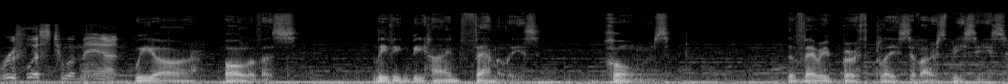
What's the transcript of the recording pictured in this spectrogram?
Ruthless to a man. We are, all of us, leaving behind families, homes, the very birthplace of our species.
